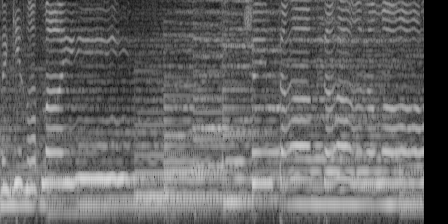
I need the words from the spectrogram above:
בגזרת מים, שהמתקת על עמו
